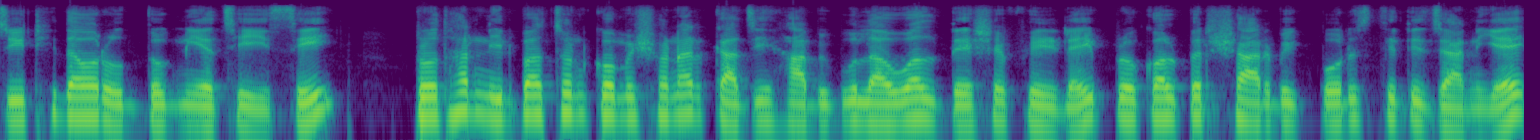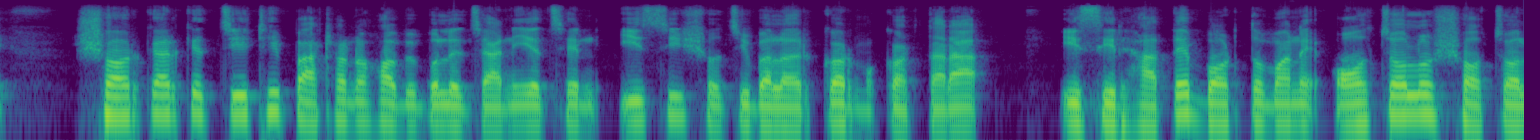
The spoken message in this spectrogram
চিঠি দেওয়ার উদ্যোগ নিয়েছে ইসি। প্রধান নির্বাচন কমিশনার কাজী হাবিবুল আউয়াল দেশে ফিরলেই প্রকল্পের সার্বিক পরিস্থিতি জানিয়ে সরকারকে চিঠি পাঠানো হবে বলে জানিয়েছেন ইসি সচিবালয়ের কর্মকর্তারা। ইসির হাতে বর্তমানে অচল ও সচল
